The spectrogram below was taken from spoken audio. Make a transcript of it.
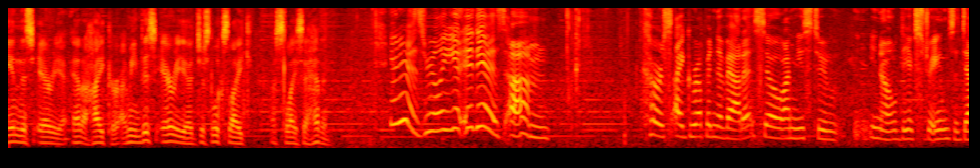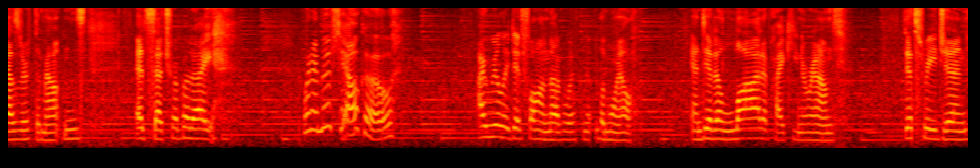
in this area and a hiker. I mean, this area just looks like a slice of heaven. It is, really, it is. Um, of course, I grew up in Nevada, so I'm used to, you know, the extremes, the desert, the mountains, etc. But I, when I moved to Elko, I really did fall in love with Lamoille and did a lot of hiking around this region,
